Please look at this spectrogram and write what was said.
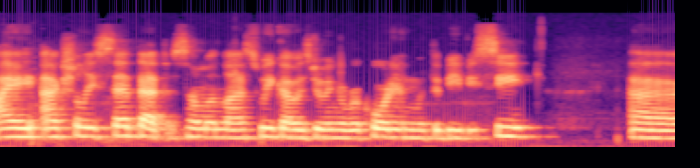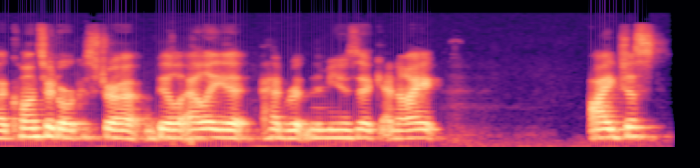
I actually said that to someone last week. I was doing a recording with the BBC uh, concert orchestra. Bill Elliott had written the music, and I, I just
